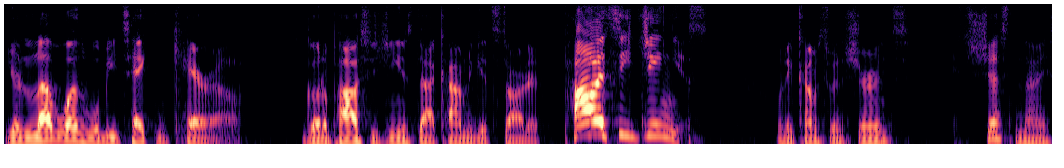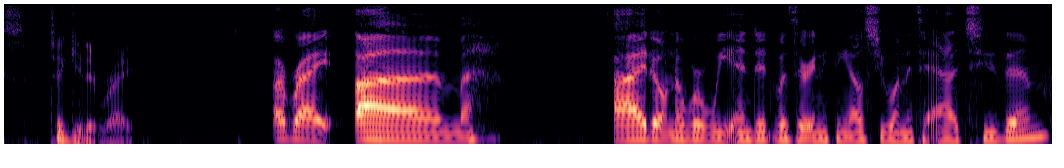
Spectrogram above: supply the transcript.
your loved ones will be taken care of. Go to policygenius.com to get started. Policy Genius. When it comes to insurance, it's just nice to get it right. All right. Um, I don't know where we ended. Was there anything else you wanted to add to them?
